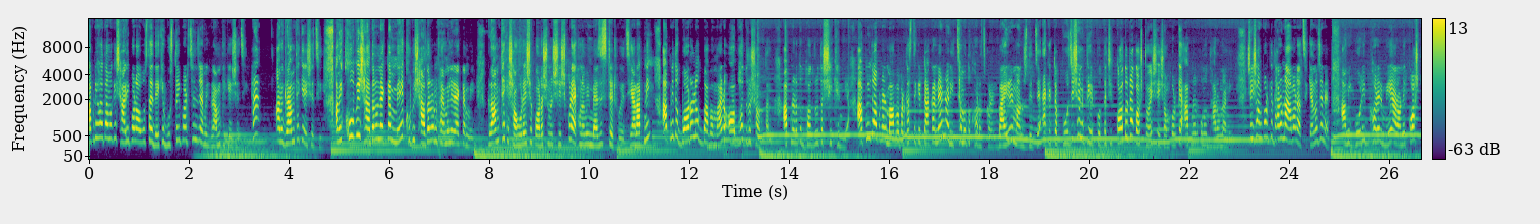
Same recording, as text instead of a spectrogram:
আপনি হয়তো আমাকে শাড়ি পরা অবস্থায় দেখে বুঝতেই পারছেন যে আমি গ্রাম থেকে এসেছি। হ্যাঁ? আমি গ্রাম থেকে এসেছি। আমি খুবই সাধারণ একটা মেয়ে, খুবই সাধারণ ফ্যামিলির একটা মেয়ে। গ্রাম থেকে শহরে এসে পড়াশোনা শেষ করে এখন আমি ম্যাজিস্ট্রেট হয়েছি। আর আপনি? আপনি তো বড়লোক বাবা মার অভদ্র সন্তান। আপনারা তো ভদ্রতা শেখেননি আপনি তো আপনার মা বাবার কাছ থেকে টাকা নেন আর ইচ্ছা মতো খরচ করেন। বাইরের মানুষদের যে এক একটা পজিশন ক্রিয়েট করতে ঠিক কতটা কষ্ট হয়, সেই সম্পর্কে আপনার কোনো ধারণা নেই। সেই সম্পর্কে ধারণা আমার আছে, কেন জানেন? আমি গরিব ঘরের মেয়ে আর অনেক কষ্ট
